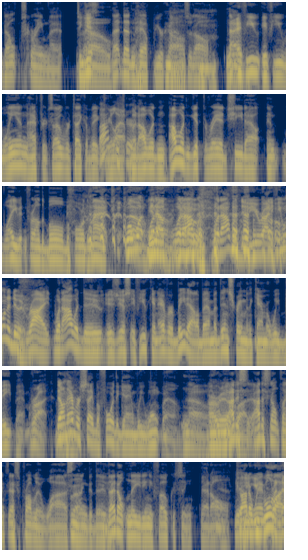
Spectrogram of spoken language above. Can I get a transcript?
don't scream that. To get No, that doesn't help your No. cause at all. Mm. Now, if you if you win after it's over, take a victory Oh, lap. sure. But I wouldn't I wouldn't get the red sheet out and wave it in front of the bull before the match. Well, what, you what, know, I, what, I would, what I would do, you're right. If you want to do it right, what I would do is just if you can ever beat Alabama, then scream in the camera, "We beat Bama." Right. Don't Right. ever say before the game, "We won't Bama." No, Or real I just. I just don't think that's probably a wise Right. thing to do. They don't need any focusing at all. Yeah. Try to you want to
